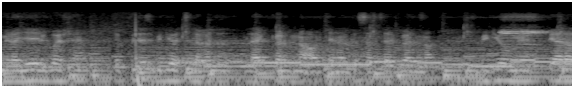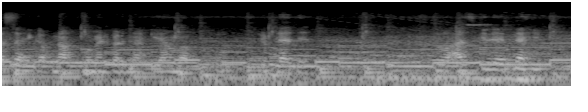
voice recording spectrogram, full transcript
मेरा यही रिक्वेस्ट है कि प्लीज़ वीडियो अच्छा लगा तो लाइक कर देना और चैनल को सब्सक्राइब कर देना। वीडियो में प्यारा सा एक अपना कमेंट कर देना कि हम आपको रिप्लाई दें। तो आज के लिए इतना ही।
